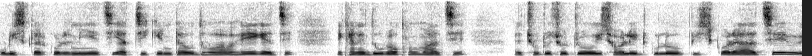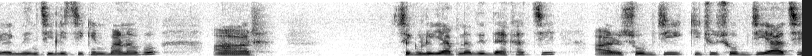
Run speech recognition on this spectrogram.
পরিষ্কার করে নিয়েছি আর চিকেনটাও ধোয়া হয়ে গেছে। এখানে দু রকম আছে। ছোট ছোট ওই সলিডগুলো পিস করা আছে, একদিন চিলি চিকেন বানাবো আর সেগুলোই আপনাদের দেখাচ্ছি। আর সবজি, কিছু সবজি আছে,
